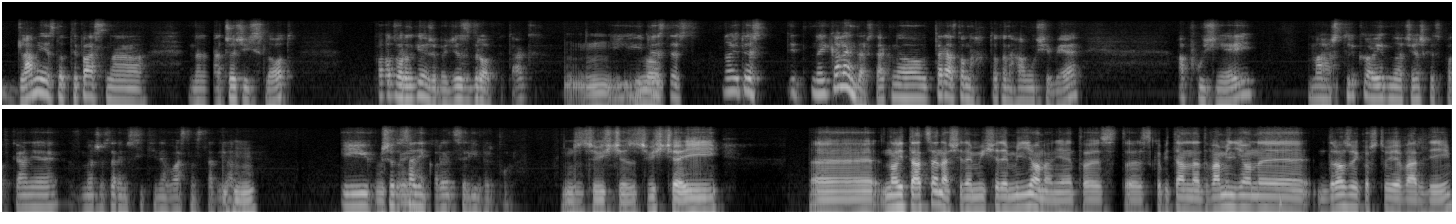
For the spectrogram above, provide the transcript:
dla mnie jest to typas na, na, na trzeci slot pod warunkiem, że będzie zdrowy, tak? I, no. to jest też, no i to jest, no i kalendarz, tak? No teraz to, to ten ham u siebie, a później masz tylko jedno ciężkie spotkanie z Manchesterem City na własnym stadionie. Mhm. I w przedostatniej okay. kolejce Liverpool. Rzeczywiście, rzeczywiście i e, no i ta cena 7,7 miliona, nie? To jest, to jest kapitalna. 2 miliony drożej kosztuje Wardi.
